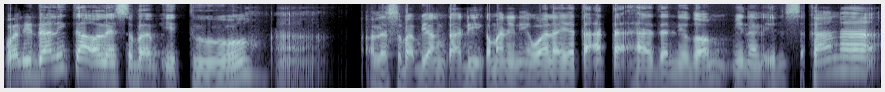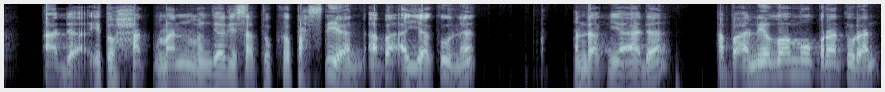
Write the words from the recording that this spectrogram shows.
Walidalika oleh sebab itu, uh, oleh sebab yang tadi ke mana ini? Walaya ta'ata hadan nidham minal insa. Karena ada, itu hatman menjadi satu kepastian, apa ayakuna, hendaknya ada apa anidhamu peraturan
